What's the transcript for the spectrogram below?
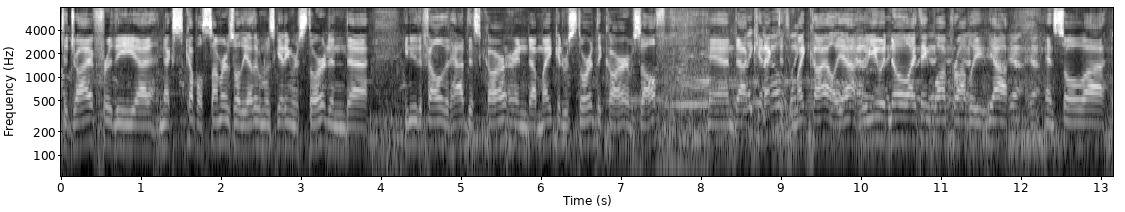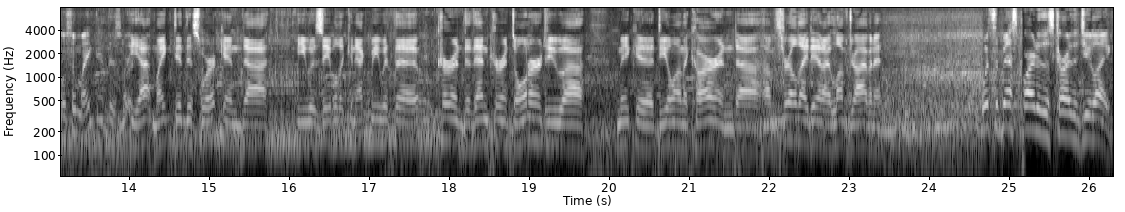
to drive for the uh, next couple summers while the other one was getting restored. And uh, he knew the fellow that had this car, and uh, Mike had restored the car himself and uh, connected. Kyle? Mike, Mike- Kyle, yeah, yeah, who you would know, I think, Bob probably, yeah. yeah, yeah. And so. Uh, Also, Mike did this work. yeah, Mike did this work, and uh, he was able to connect me with the current, the then current owner, to uh, make a deal on the car, and uh, I'm thrilled I did. I love driving it. What's the best part of this car that you like?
